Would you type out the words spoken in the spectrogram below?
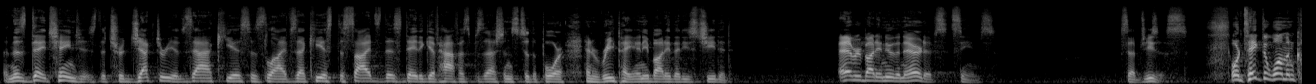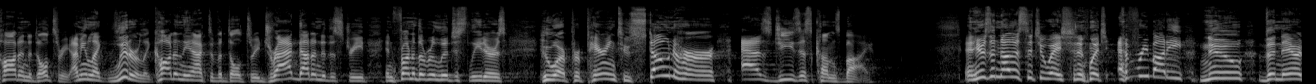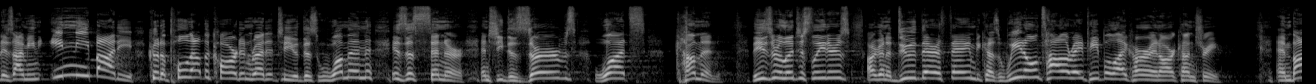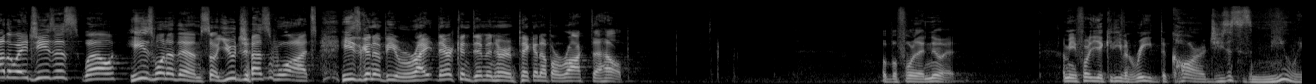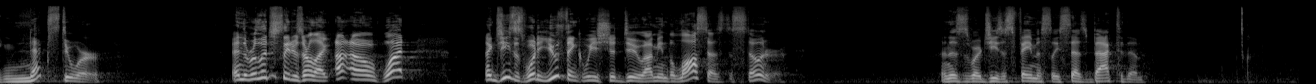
And this day changes the trajectory of Zacchaeus' life. Zacchaeus decides this day to give half his possessions to the poor and repay anybody that he's cheated. Everybody knew the narratives, it seems, except Jesus. Or take the woman caught in adultery. I mean, like literally caught in the act of adultery, dragged out into the street in front of the religious leaders who are preparing to stone her as Jesus comes by. And here's another situation in which everybody knew the narratives. I mean, anybody could have pulled out the card and read it to you. This woman is a sinner and she deserves what's coming. These religious leaders are gonna do their thing because we don't tolerate people like her in our country. And by the way, Jesus, well, he's one of them. So you just watch. He's gonna be right there condemning her and picking up a rock to help. But before they knew it, I mean, before you could even read the card, Jesus is kneeling next to her. And the religious leaders are like, uh oh, what? Like, Jesus, what do you think we should do? I mean, the law says to stone her. And this is where Jesus famously says back to them,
